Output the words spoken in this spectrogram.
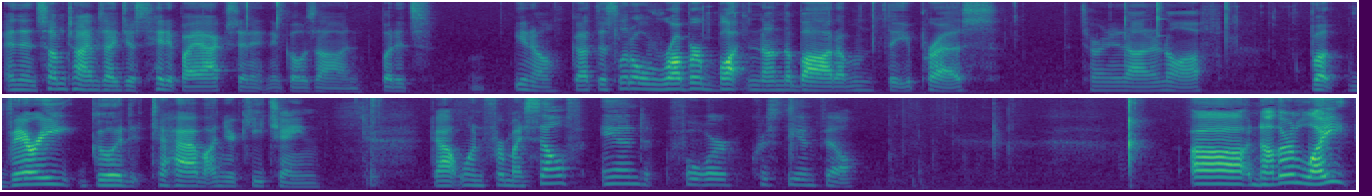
And then sometimes I just hit it by accident and it goes on. But it's, you know, got this little rubber button on the bottom that you press to turn it on and off. But very good to have on your keychain. Got one for myself and for Christy and Phil. Uh, another light.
